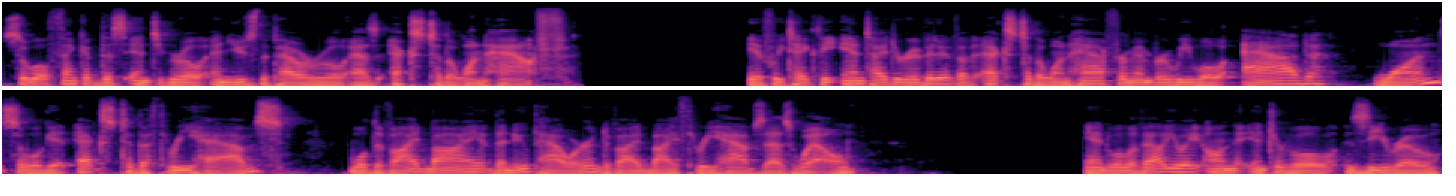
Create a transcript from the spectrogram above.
So we'll think of this integral and use the power rule as x to the 1 half. If we take the antiderivative of x to the 1 half, remember we will add 1, so we'll get x to the 3 halves. We'll divide by the new power, divide by 3 halves as well. And we'll evaluate on the interval 0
